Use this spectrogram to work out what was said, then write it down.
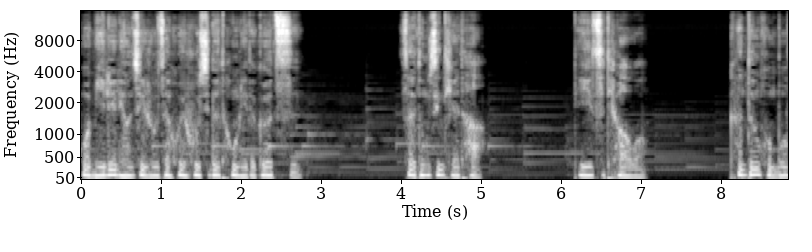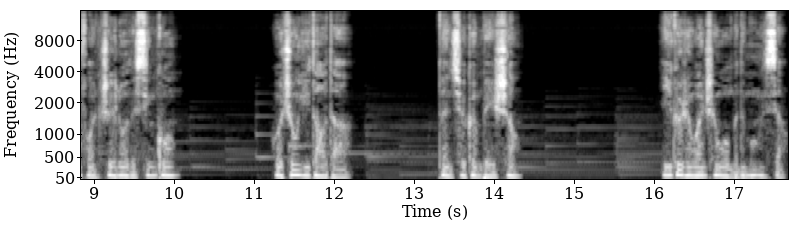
我迷恋梁静茹在《会呼吸的痛》里的歌词。在东京铁塔，第一次眺望，看灯火模仿坠落的星光。我终于到达，但却更悲伤。一个人完成我们的梦想。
